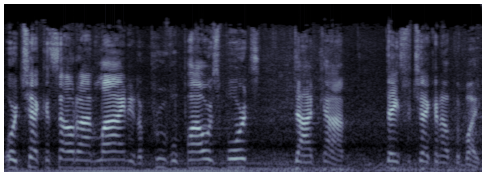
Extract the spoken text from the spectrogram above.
or check us out online at approvalpowersports.com. Thanks for checking out the bike.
